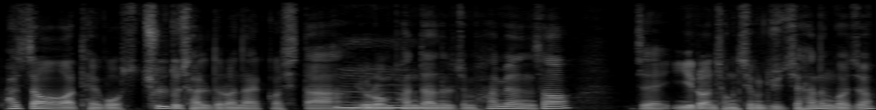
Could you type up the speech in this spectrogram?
활성화가 되고 수출도 잘 늘어날 것이다. 음. 이런 판단을 좀 하면서 이제 이런 정책을 유지하는 거죠.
